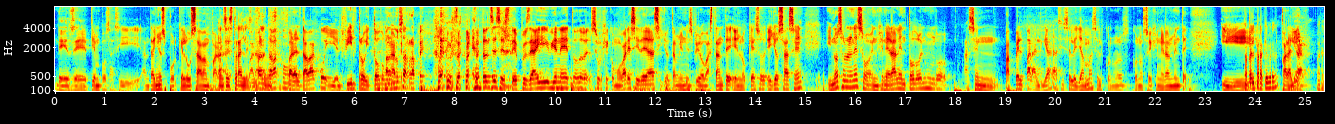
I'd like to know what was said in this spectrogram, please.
desde tiempos así antaños, porque lo usaban para... Ancestrales. Para, el tabaco. Para el tabaco y el filtro y todo. Para no usar rape. Entonces, este, pues de ahí viene todo, surge como varias ideas y yo también me inspiro bastante en lo que eso, ellos hacen. Y no solo en eso, en general en todo el mundo hacen papel para liar, así se le llama, se le conoce, generalmente. Y ¿Papel para qué, verdad? Para liar. Para,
